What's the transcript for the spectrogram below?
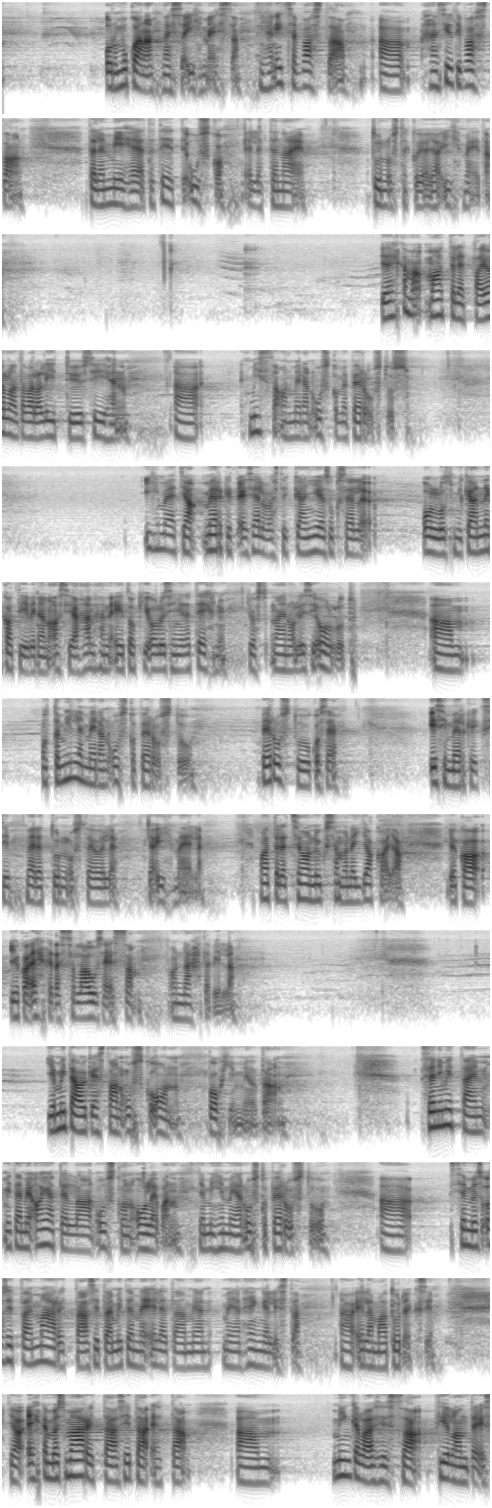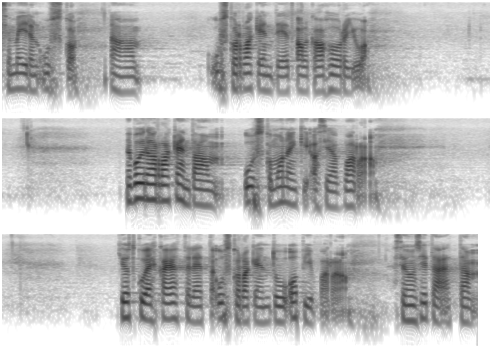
on mukana näissä ihmeissä, niin hän itse vastaa, äh, hän silti vastaa tälle miehelle, että te ette usko, ellette näe tunnustekoja ja ihmeitä. Ja ehkä mä, mä ajattelen, että tämä jollain tavalla liittyy siihen, äh, että missä on meidän uskomme perustus. Ihmeet ja merkit ei selvästikään Jeesukselle ollut mikään negatiivinen asia. hän ei toki olisi niitä tehnyt, jos näin olisi ollut. Ähm, mutta mille meidän usko perustuu? Perustuuko se esimerkiksi näille tunnusteille ja ihmeille? Mä ajattelen, että se on yksi sellainen jakaja, joka, joka ehkä tässä lauseessa on nähtävillä. Ja mitä oikeastaan usko on pohjimmiltaan? Se nimittäin, mitä me ajatellaan uskon olevan ja mihin meidän usko perustuu, se myös osittain määrittää sitä, miten me eletään meidän, meidän hengellistä elämää todeksi. Ja ehkä myös määrittää sitä, että minkälaisissa tilanteissa meidän usko, uskon rakenteet alkaa horjua. Me voidaan rakentaa usko monenkin asian varaan. Jotkut ehkä ajattelee, että usko rakentuu opin varaan. Se on sitä, että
